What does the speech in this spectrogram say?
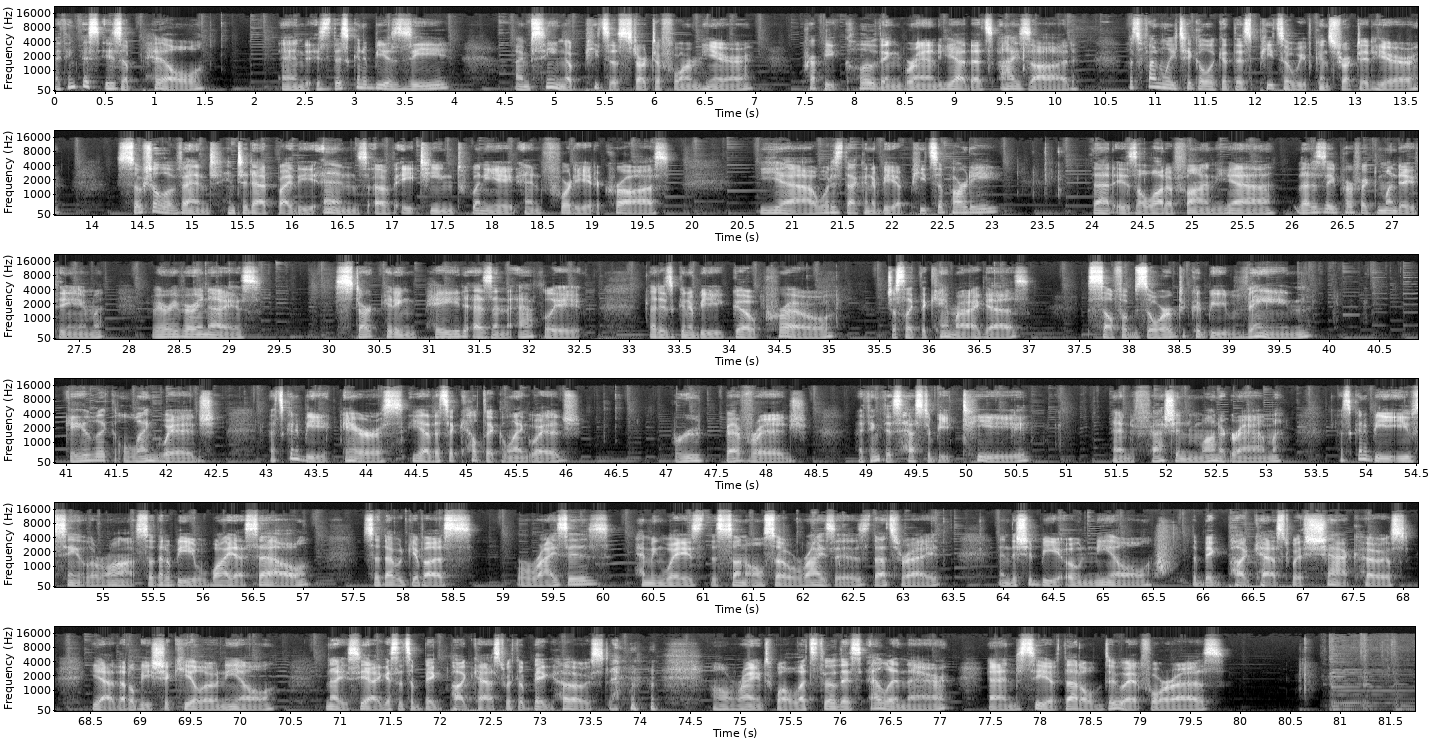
I think this is a pill. And is this going to be a Z? I'm seeing a pizza start to form here. Preppy clothing brand. Yeah, that's Izod. Let's finally take a look at this pizza we've constructed here. Social event hinted at by the ends of 18, 28, and 48 across. Yeah, what is that going to be? A pizza party? That is a lot of fun, yeah. That is a perfect Monday theme. Very, very nice. Start getting paid as an athlete. That is going to be GoPro, just like the camera, I guess. Self absorbed could be vain. Gaelic language. That's going to be Erse. Yeah, that's a Celtic language. Brewed beverage. I think this has to be tea. And fashion monogram. That's going to be Yves Saint Laurent. So that'll be YSL. So that would give us rises. Hemingway's The Sun Also Rises. That's right. And this should be O'Neal, the big podcast with Shaq host. Yeah, that'll be Shaquille O'Neal. Nice. Yeah, I guess it's a big podcast with a big host. All right. Well, let's throw this L in there and see if that'll do it for us.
